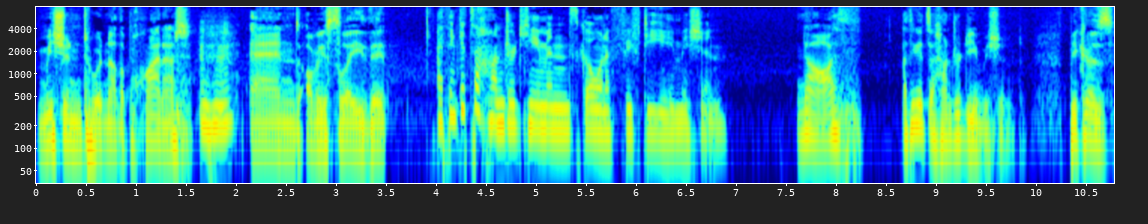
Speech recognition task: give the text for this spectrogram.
mission to another planet, and obviously that. I think it's a hundred humans go on a 50 year mission. No, I, th- I think it's a hundred-year mission because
